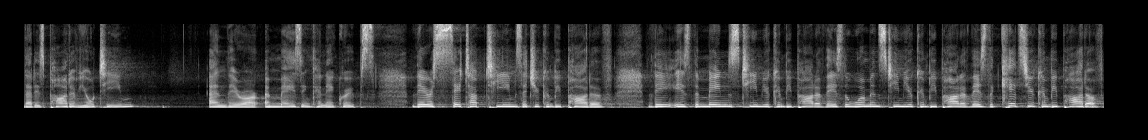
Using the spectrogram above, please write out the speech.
that is part of your team and there are amazing connect groups. There are set up teams that you can be part of. There is the men's team you can be part of. There's the women's team you can be part of. There's the kids you can be part of.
